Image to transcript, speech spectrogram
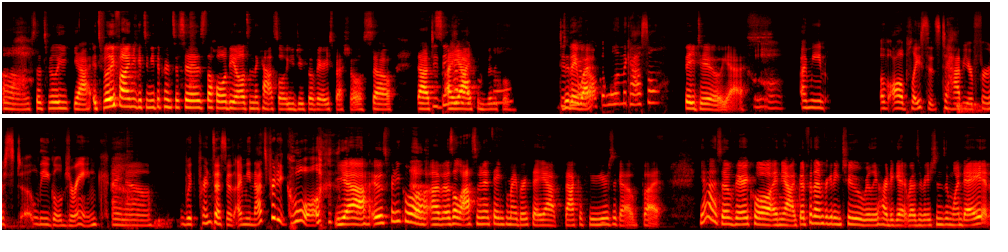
Um, so it's really, yeah, it's really fun. You get to meet the princesses, the whole deal. It's in the castle. You do feel very special. So that's, uh, yeah, I think really cool. Did, did they, they what? alcohol in the castle? They do, yes. I mean, of all places to have your first uh, legal drink. I know. With princesses. I mean, that's pretty cool. yeah, it was pretty cool. Um, it was a last minute thing for my birthday, yeah, back a few years ago. But yeah, so very cool. And yeah, good for them for getting two really hard to get reservations in one day. And,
